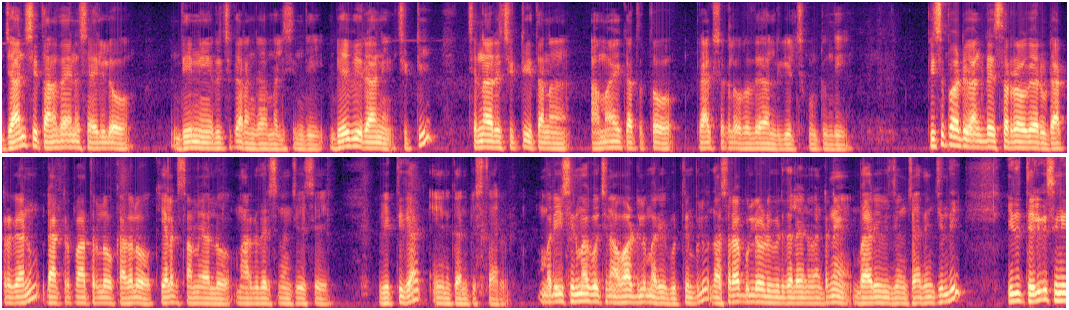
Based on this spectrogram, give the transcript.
ఝాన్సీ తనదైన శైలిలో దీన్ని రుచికరంగా మలిసింది. బేబీ రాణి చిట్టి చిన్నారి చిట్టి తన అమాయకతతో ప్రేక్షకుల హృదయాలను గెలుచుకుంటుంది. పిసిపాటి వెంకటేశ్వరరావు గారు డాక్టర్ గాను డాక్టర్ పాత్రలో కథలో కీలక సమయాల్లో మార్గదర్శనం చేసే వ్యక్తిగా ఈయన కనిపిస్తారు. మరి ఈ సినిమాకు వచ్చిన అవార్డులు మరియు గుర్తింపులు దసరా బుల్లోడు విడుదలైన వెంటనే భారీ విజయం సాధించింది. ఇది తెలుగు సినీ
